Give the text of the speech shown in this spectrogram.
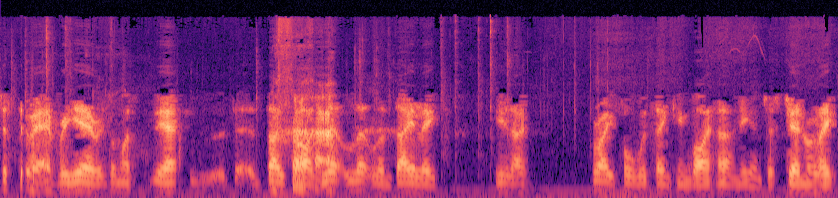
just do it every year. It's almost yeah. Those guys, Little, Little and Daley, you know, great forward thinking by Hurney, and just generally,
